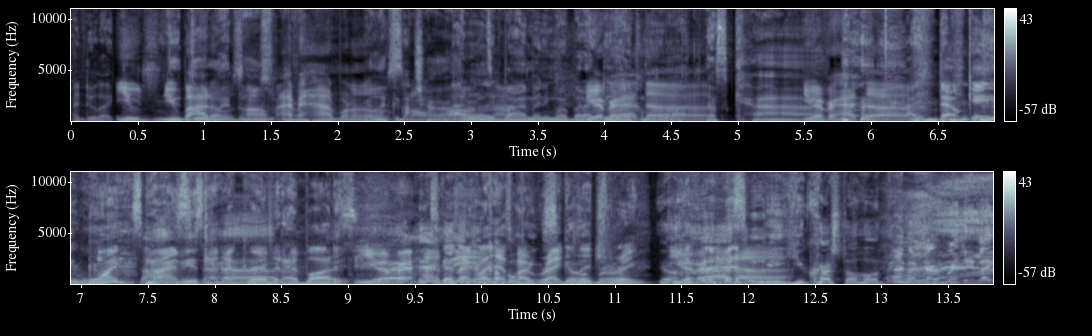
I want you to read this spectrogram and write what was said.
I do like. you. those. You, You buy do like those, huh? those, I haven't had one of You're those like in a a child. long I don't really time. buy them anymore, but You I ever do like had them a lot. the? That's cap. You ever had I, the? that, okay, one time he's at my crib and I bought it. You ever had Because the- like that's my regular drink. You ever had, last uh, week you crushed the whole thing. Like I really like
